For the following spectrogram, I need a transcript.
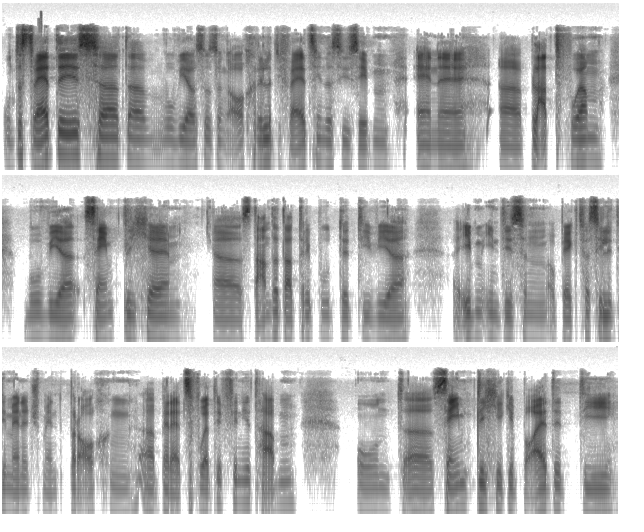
Und das Zweite ist, da, wo wir sozusagen auch relativ weit sind, das ist eben eine Plattform, Plattform, wo wir sämtliche äh, Standardattribute, die wir eben in diesem Objekt Facility Management brauchen, äh, bereits vordefiniert haben und äh, sämtliche Gebäude, die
